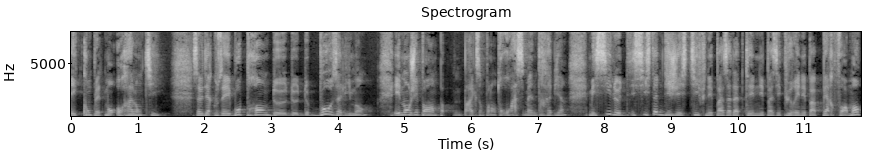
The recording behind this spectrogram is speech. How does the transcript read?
est complètement au ralenti. Ça veut dire que vous avez beau prendre de, beaux aliments et manger par exemple pendant trois semaines très bien, mais si le système digestif n'est pas adapté, n'est pas épuré, n'est pas performant,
